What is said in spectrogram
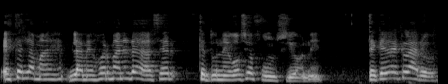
Esta es la, la mejor manera de hacer que tu negocio funcione. ¿Te queda claro?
